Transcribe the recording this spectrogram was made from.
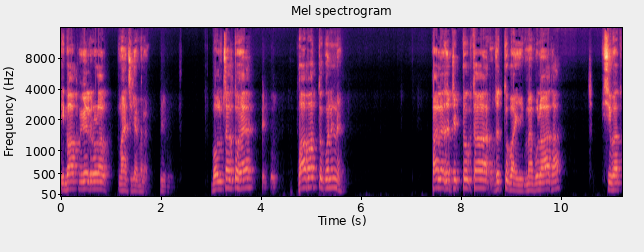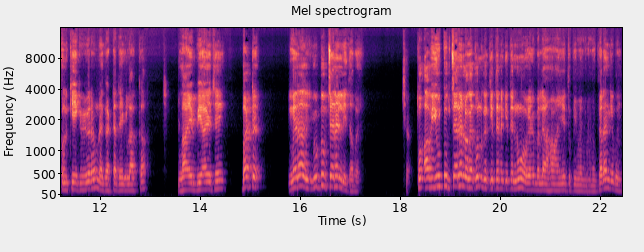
ये बाप गेल रोड़ा मैच गया मेरा। हम्म, बोलचाल तो है। बिल्कुल। वाह बात तो कोने ने। पहले जो टिकटॉक था जब तो भाई मैं बुलाया था। इसी बात को केक भी मेरा उन्हें घट्टा एक लाख का लाइव भी आए थे। बट मेरा यूट्यूब चैनल नहीं था भाई। अच्छा। तो अब यूट्यूब चैनल हो गया तो उनके कितने कितने नु हो गए बोले हाँ ये तो कि करेंगे भाई।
